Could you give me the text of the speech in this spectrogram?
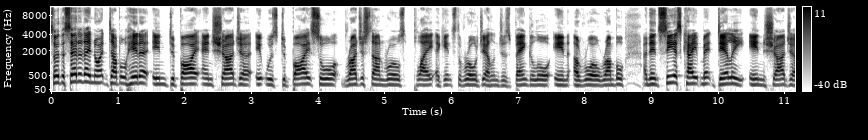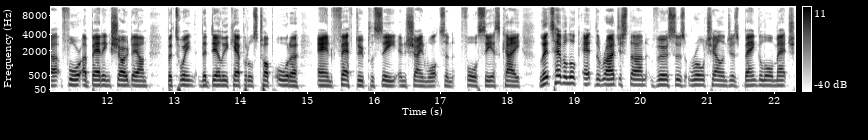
So the Saturday night doubleheader in Dubai and Sharjah, it was Dubai saw Rajasthan Royals play against the Royal Challengers Bangalore in a Royal Rumble, and then CSK met Delhi in Sharjah for a batting showdown between the Delhi Capitals top order and Faf du Plessis and Shane Watson for CSK. Let's have a look at the Rajasthan versus Royal Challengers Bangalore match.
